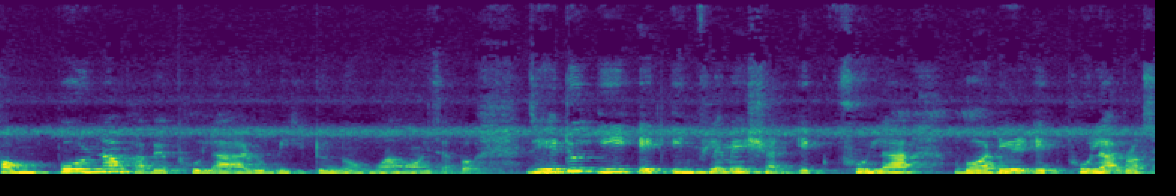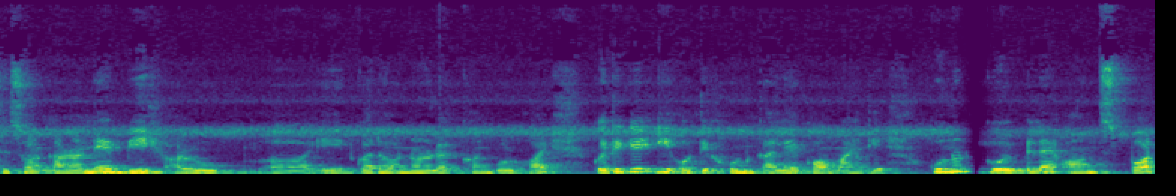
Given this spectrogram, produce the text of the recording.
সম্পূৰ্ণভাৱে ফুলা আৰু বিষটো নোহোৱা হৈ যাব। যিহেতু ই এক ইনফ্লেমেশ্যন এক ফুলা বডিৰ এক ফুলা প্ৰচেছৰ কাৰণে বিষ আৰু এনেকুৱা ধৰণৰ লক্ষণবোৰ হয়। গতিকে ই অতি সোনকালে কমাই দিয়ে। কোনো গৈ পেলাই অন স্পট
